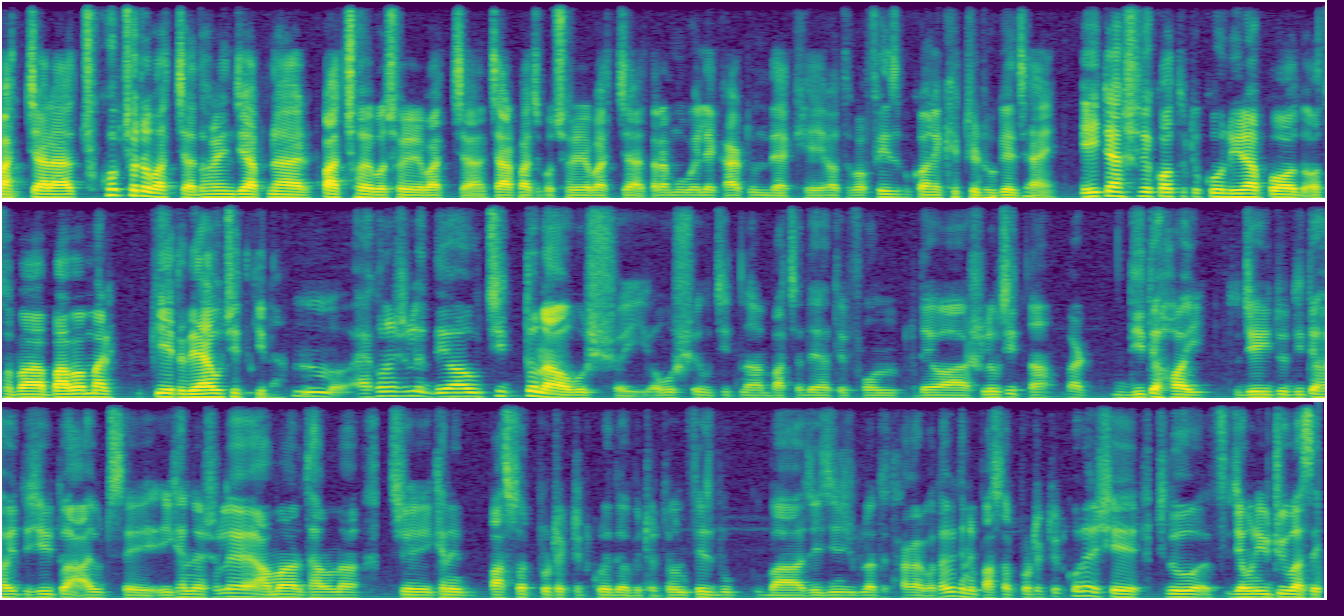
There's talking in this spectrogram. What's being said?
বাচ্চারা ছ- খুব ছোট বাচ্চা ধরেন যে আপনার পাঁচ ছয় বছরের বাচ্চা চার পাঁচ বছরের বাচ্চা তারা মোবাইলে কার্টুন দেখে অথবা ফেসবুকে অনেক ক্ষেত্রে ঢুকে যায়। এইটা আসলে কতটুকু নিরাপদ? অথবা বাবা মার কি এটা দেওয়া উচিত কিনা? এখন আসলে দেওয়া উচিত তো না অবশ্যই। অবশ্যই উচিত না। বাচ্চাদের হাতে ফোন দেওয়া আসলে উচিত না বাট দিতে হয়। তো যেহেতু দিতে হয় তো যেহেতু আই উড সে এখানে আসলে আমার ধারণা যে এখানে পাসওয়ার্ড প্রোটেক্টেড করে দেওয়া বেটার যেমন ফেসবুক বা যে জিনিসগুলোতে থাকার কথা ওখানে পাসওয়ার্ড প্রোটেক্টেড করে সে শুধু যেমন ইউটিউব আছে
